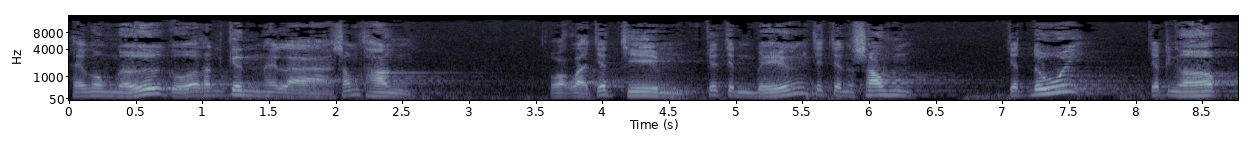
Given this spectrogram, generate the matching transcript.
theo ngôn ngữ của thánh kinh hay là sóng thần, hoặc là chết chìm, chết trên biển, chết trên sông, chết đuối, chết ngợp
